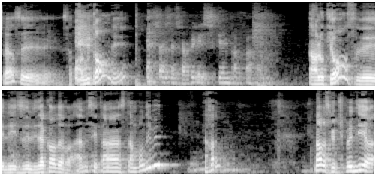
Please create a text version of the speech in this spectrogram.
Ça, c'est- ça prend du temps, mais Ça, ça s'appelle Eskem Abraham. en l'occurrence, les, les, les accords d'Abraham, c'est un, c'est un bon début. Non, parce que tu peux dire,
